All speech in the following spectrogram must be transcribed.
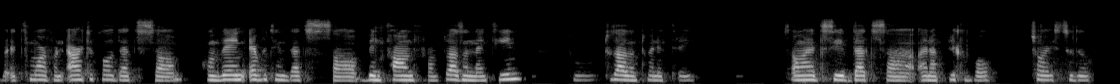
but it's more of an article that's uh, conveying everything that's uh, been found from 2019 to 2023. So I wanted to see if that's uh, an applicable choice to do.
